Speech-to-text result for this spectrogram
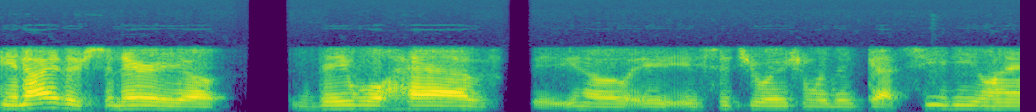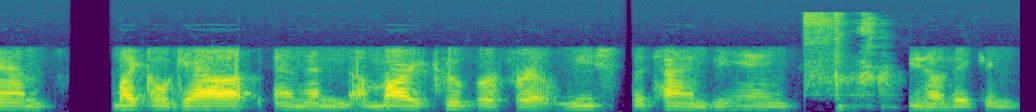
In either scenario, they will have, you know, a, a situation where they've got CeeDee Lamb, Michael Gallup, and then Amari Cooper for at least the time being. You know, they can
